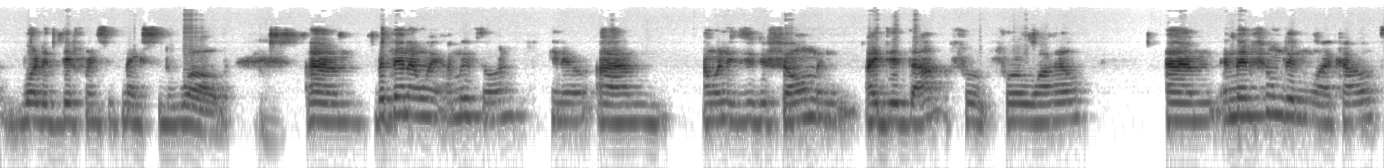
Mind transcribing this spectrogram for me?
what a difference it makes to the world. Um, but then I went, I moved on. You know, um, I wanted to do film, and I did that for for a while, um, and then film didn't work out,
